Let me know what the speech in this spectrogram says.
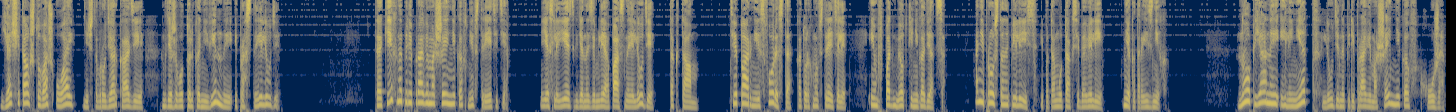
Я считал, что ваш Уай — нечто вроде Аркадии, где живут только невинные и простые люди. Таких на переправе мошенников не встретите. Если есть где на земле опасные люди, так там. Те парни из Фореста, которых мы встретили, им в подметке не годятся. Они просто напились и потому так себя вели, некоторые из них. Но пьяные или нет, люди на переправе мошенников хуже.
